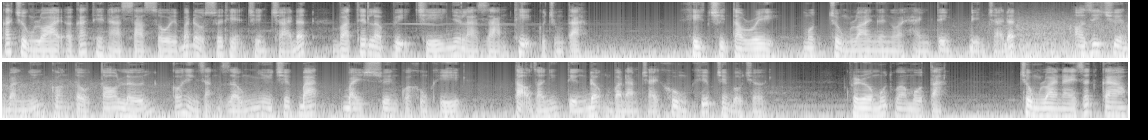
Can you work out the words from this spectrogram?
các chủng loài ở các thiên hà xa xôi bắt đầu xuất hiện trên trái đất và thiết lập vị trí như là giám thị của chúng ta. Khi Chitauri, một chủng loài người ngoài hành tinh, đến trái đất, họ di chuyển bằng những con tàu to lớn có hình dạng giống như chiếc bát bay xuyên qua không khí, tạo ra những tiếng động và đám cháy khủng khiếp trên bầu trời. Queromutwa mô tả, chủng loài này rất cao,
